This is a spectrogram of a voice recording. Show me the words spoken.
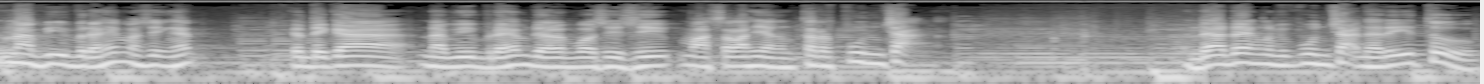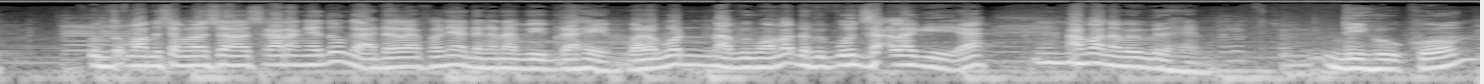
Nabi Ibrahim masih ingat ketika Nabi Ibrahim dalam posisi masalah yang terpuncak. Tidak ada yang lebih puncak dari itu. untuk manusia-manusia sekarang itu nggak ada levelnya dengan Nabi Ibrahim. Walaupun Nabi Muhammad lebih puncak lagi ya. Mm-hmm. Apa Nabi Ibrahim? Dihukum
